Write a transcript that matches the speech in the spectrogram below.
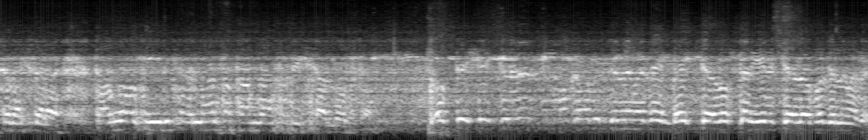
arkadaşlara. Tango Alfa 7 Charlie Alfa, Tango Alfa 5 Charlie Oscar. Çok teşekkürler. Bakalım dinlemedeyim. 5 Charlie Oscar, 7 Charlie Alfa dinlemede.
